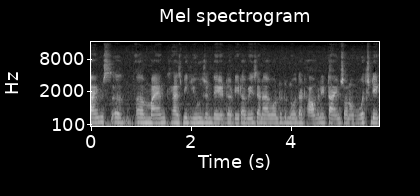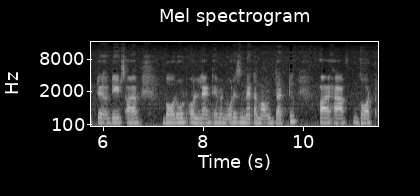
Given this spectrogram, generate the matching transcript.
times uh, uh, Mayank has been used in the, the database and I wanted to know that how many times on which date dates I have borrowed or lent him and what is net amount that I have got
